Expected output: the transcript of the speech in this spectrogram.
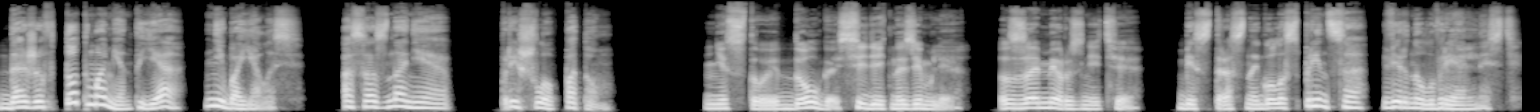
Даже в тот момент я не боялась. Осознание пришло потом. «Не стоит долго сидеть на земле. Замерзнете». Бесстрастный голос принца вернул в реальность.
